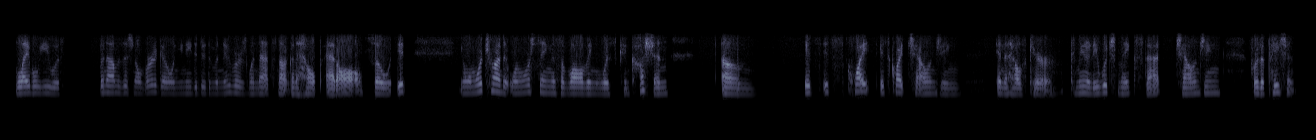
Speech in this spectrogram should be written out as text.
label you with benign positional vertigo and you need to do the maneuvers when that's not going to help at all. So it you know when we're trying to when we're seeing this evolving with concussion, um, it's it's quite it's quite challenging in the healthcare community, which makes that challenging for the patients.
